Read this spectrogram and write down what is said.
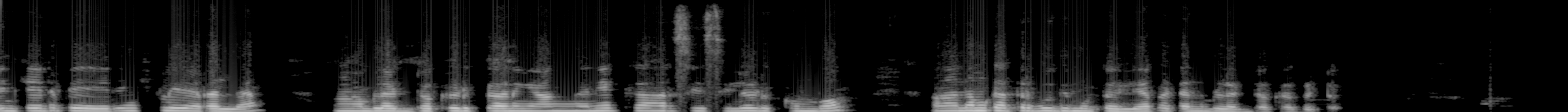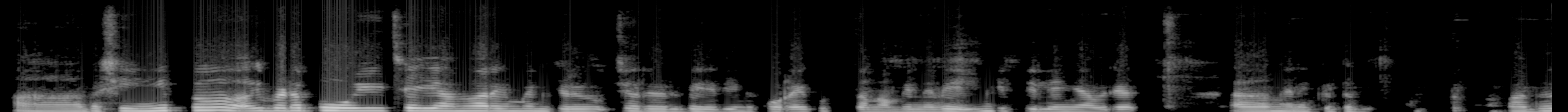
എനിക്ക് അതിന്റെ പേര് എനിക്ക് ക്ലിയർ അല്ല ബ്ലഡ് ഒക്കെ എടുക്കുകയാണെങ്കിൽ അങ്ങനെയൊക്കെ ആർ സി സിയിൽ എടുക്കുമ്പോൾ നമുക്ക് അത്ര ബുദ്ധിമുട്ടില്ല. പെട്ടെന്ന് ബ്ലഡ് ഒക്കെ കിട്ടും. പക്ഷെ ഇനിയിപ്പോ ഇവിടെ പോയി ചെയ്യാന്ന് പറയുമ്പോ എനിക്കൊരു ചെറിയൊരു പേടിയുണ്ട് കുറെ കുത്തണം. പിന്നെ വെയിൻ കിട്ടിയില്ലെങ്കിൽ അവർ അങ്ങനെ കിട്ടും. കുത്തും അപ്പൊ അത്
